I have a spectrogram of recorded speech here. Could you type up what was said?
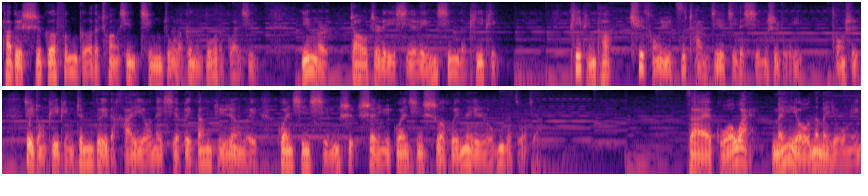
他对诗歌风格的创新倾注了更多的关心，因而招致了一些零星的批评，批评他。屈从于资产阶级的形式主义，同时，这种批评针对的还有那些被当局认为关心形式甚于关心社会内容的作家。在国外没有那么有名，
